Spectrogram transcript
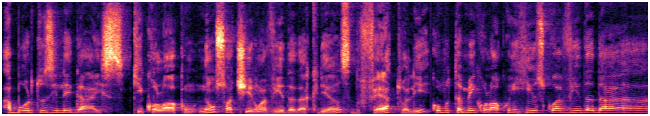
Abortos ilegais, que colocam, não só tiram a vida da criança, do feto ali, como também colocam em risco a vida da,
